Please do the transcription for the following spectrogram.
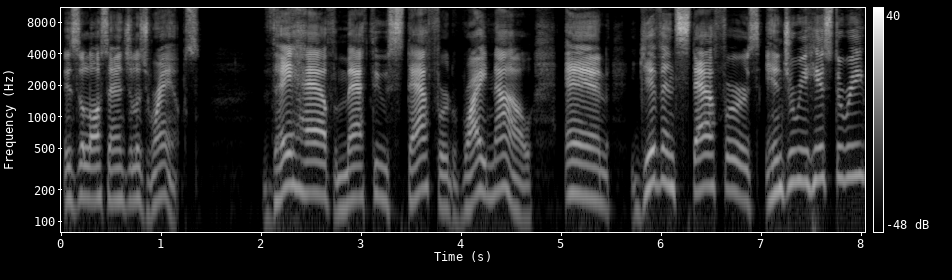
is the Los Angeles Rams. They have Matthew Stafford right now. And given Stafford's injury history,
